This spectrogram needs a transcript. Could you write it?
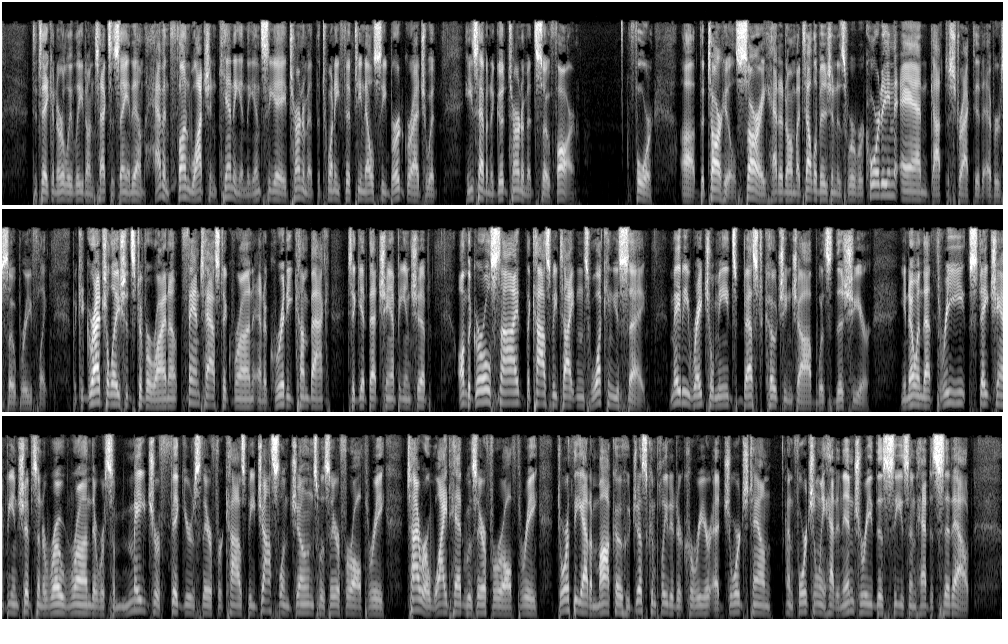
to take an early lead on Texas A&M. Having fun watching Kenny in the NCAA tournament, the 2015 LC Bird graduate. He's having a good tournament so far for uh, the Tar Heels. Sorry, had it on my television as we're recording and got distracted ever so briefly. But congratulations to Varina. Fantastic run and a gritty comeback to get that championship. On the girls' side, the Cosby Titans, what can you say? Maybe Rachel Mead's best coaching job was this year. You know, in that three state championships in a row run, there were some major figures there for Cosby. Jocelyn Jones was there for all three. Tyra Whitehead was there for all three. Dorothy Adomako, who just completed her career at Georgetown, unfortunately had an injury this season, had to sit out.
